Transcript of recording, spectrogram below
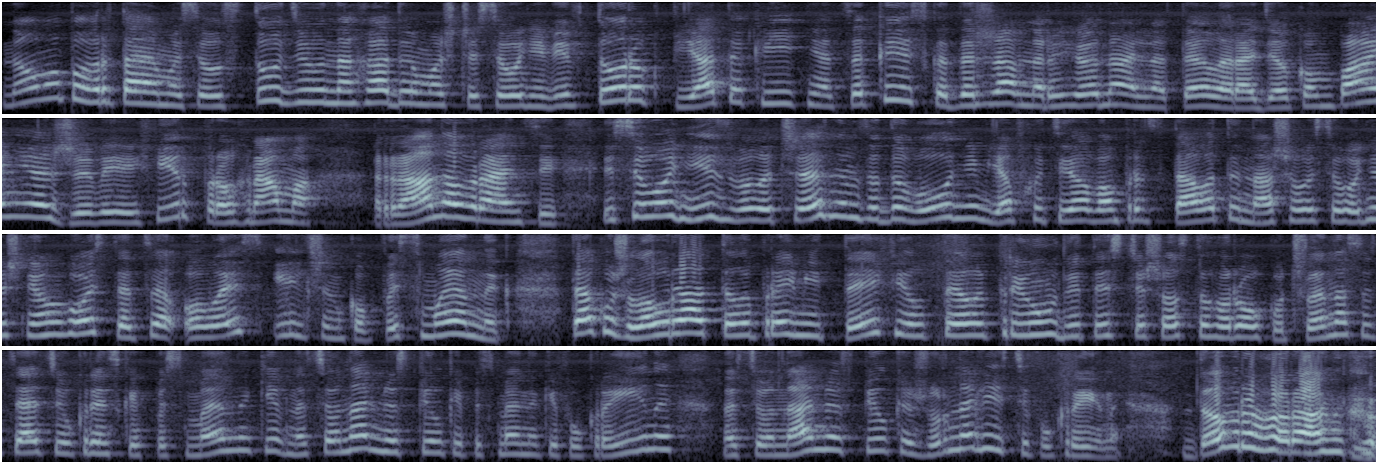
Ну а ми повертаємося у студію. Нагадуємо, що сьогодні вівторок, 5 квітня. Це Київська державна регіональна телерадіокомпанія. Живий ефір, програма Рано вранці. І сьогодні із величезним задоволенням я б хотіла вам представити нашого сьогоднішнього гостя. Це Олесь Ільченко, письменник, також лауреат телепремії ТЕФІЛ Телетріумф 2006 року, член Асоціації українських письменників, Національної спілки письменників України, Національної спілки журналістів України. Доброго ранку!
